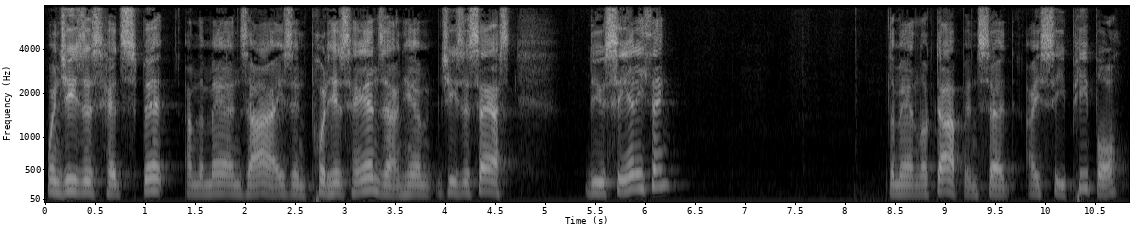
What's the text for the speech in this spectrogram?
When Jesus had spit on the man's eyes and put his hands on him, Jesus asked, Do you see anything? The man looked up and said, I see people.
